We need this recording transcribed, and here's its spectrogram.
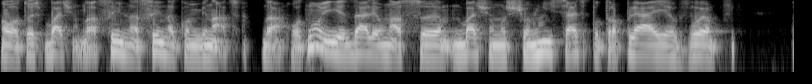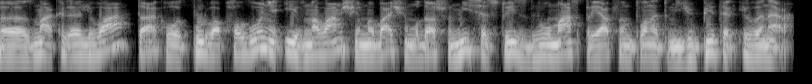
От, тобто бачимо, да, сильна, сильна комбінація. Да. От, ну і далі у нас е, бачимо, що місяць потрапляє в. Е, знак Льва, так от Пурва Пхалгоні, і в Навамші ми бачимо, да, що місяць стоїть з двома сприятливими планетами Юпітер і Венера.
